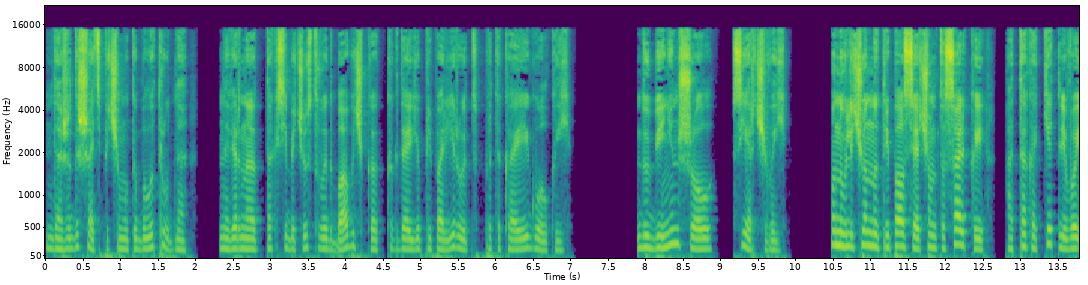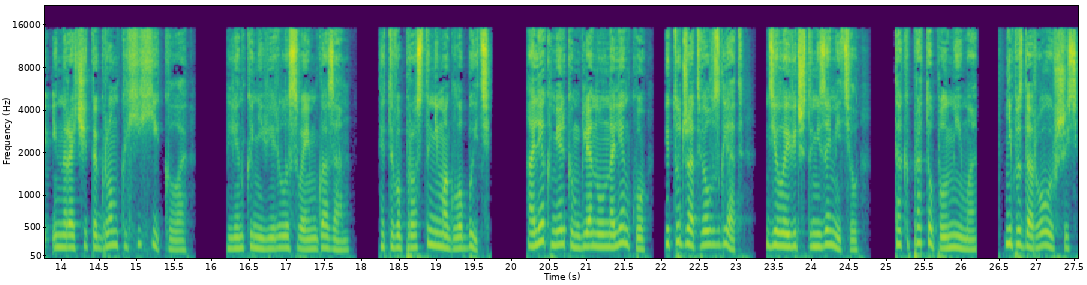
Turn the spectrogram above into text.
Даже дышать почему-то было трудно. Наверное, так себя чувствует бабочка, когда ее препарируют, протыкая иголкой. Дубинин шел с Ярчевой. Он увлеченно трепался о чем-то с Алькой, а та кокетливо и нарочито громко хихикала. Ленка не верила своим глазам. Этого просто не могло быть. Олег мельком глянул на Ленку и тут же отвел взгляд, делая вид, что не заметил. Так и протопал мимо, не поздоровавшись,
